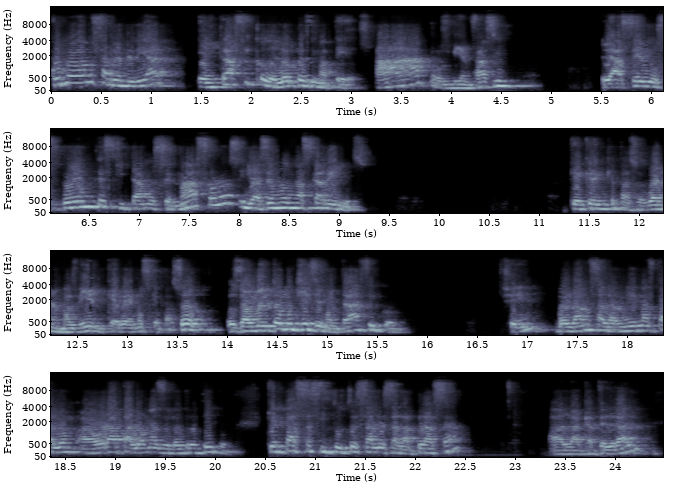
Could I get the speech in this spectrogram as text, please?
¿Cómo vamos a remediar el tráfico de López Mateos? Ah, pues bien fácil. Le hacemos puentes, quitamos semáforos y le hacemos más carriles. ¿Qué creen que pasó? Bueno, más bien, ¿qué vemos que pasó? Pues aumentó muchísimo el tráfico. ¿Sí? Volvamos a las mismas palomas, ahora palomas del otro tipo. ¿Qué pasa si tú te sales a la plaza, a la catedral,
